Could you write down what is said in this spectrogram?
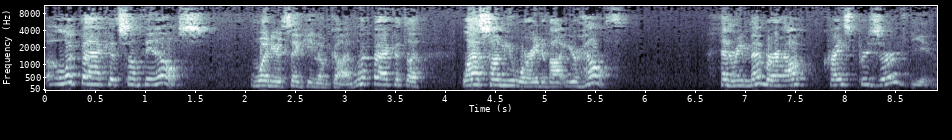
Uh, look back at something else when you're thinking of God. Look back at the last time you worried about your health. And remember how Christ preserved you.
